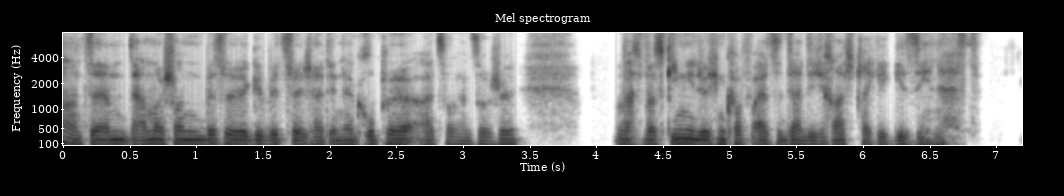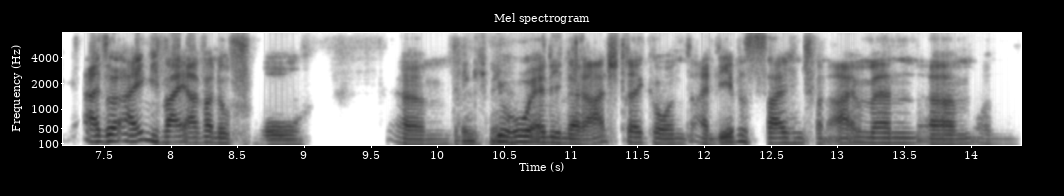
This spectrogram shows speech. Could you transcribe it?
Und ähm, da haben wir schon ein bisschen gewitzelt, halt in der Gruppe als auch in Social. Was, was ging dir durch den Kopf, als du da die Radstrecke gesehen hast? Also eigentlich war ich einfach nur froh. Ähm, Denke ich mir. Juhu, endlich eine Radstrecke und ein Lebenszeichen von Ironman. Ähm, und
